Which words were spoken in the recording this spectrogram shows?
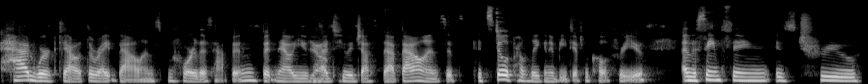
had worked out the right balance before this happened, but now you've Yeah. had to adjust that balance, it's it's still probably going to be difficult for you. And the same thing is true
